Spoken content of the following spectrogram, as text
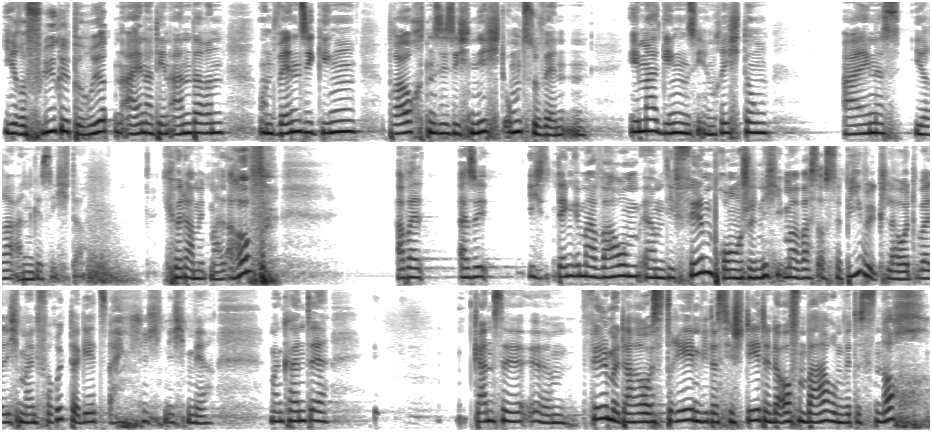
Ihre Flügel berührten einer den anderen, und wenn sie gingen, brauchten sie sich nicht umzuwenden. Immer gingen sie in Richtung eines ihrer Angesichter. Ich höre damit mal auf. Aber also ich denke immer, warum ähm, die Filmbranche nicht immer was aus der Bibel klaut, weil ich meine, verrückter geht's eigentlich nicht mehr. Man könnte ganze ähm, Filme daraus drehen, wie das hier steht in der Offenbarung, wird es noch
